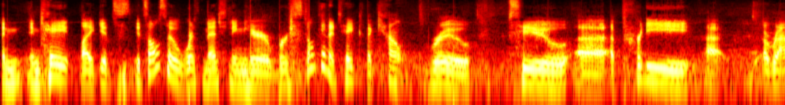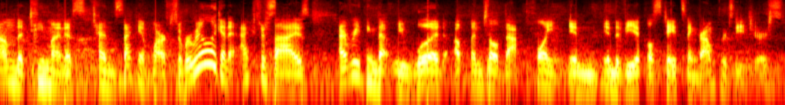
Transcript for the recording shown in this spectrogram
And, and Kate, like it's it's also worth mentioning here, we're still going to take the count through to uh, a pretty uh, around the t minus 10 second mark. So we're really going to exercise everything that we would up until that point in in the vehicle states and ground procedures.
